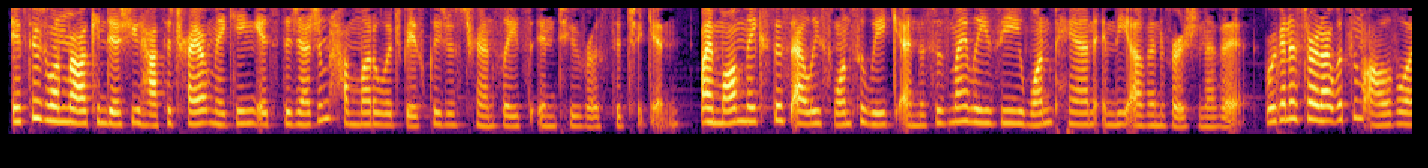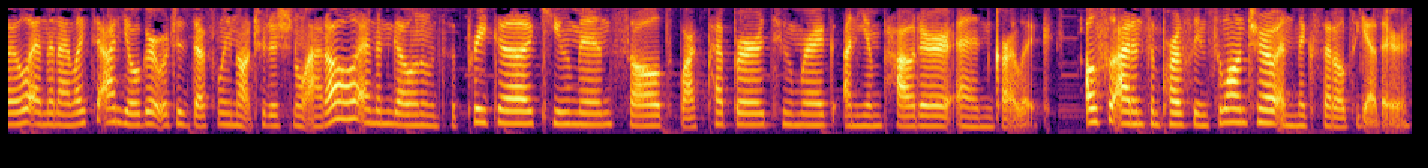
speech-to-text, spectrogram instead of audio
If there's one Moroccan dish you have to try out making, it's the dajjaj muhammar, which basically just translates into roasted chicken. My mom makes this at least once a week, and this is my lazy one pan in the oven version of it. We're gonna start out with some olive oil, and then I like to add yogurt, which is definitely not traditional at all, and then go in with paprika, cumin, salt, black pepper, turmeric, onion powder, and garlic. Also add in some parsley and cilantro and mix that all together.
